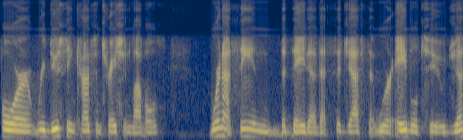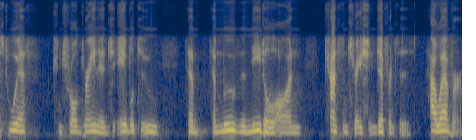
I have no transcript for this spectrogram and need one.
for reducing concentration levels, we're not seeing the data that suggests that we're able to, just with controlled drainage, able to, to, to move the needle on concentration differences. However,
